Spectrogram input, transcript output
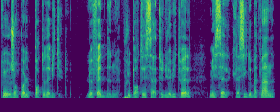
que Jean-Paul porte d'habitude. Le fait de ne plus porter sa tenue habituelle, mais celle classique de Batman,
